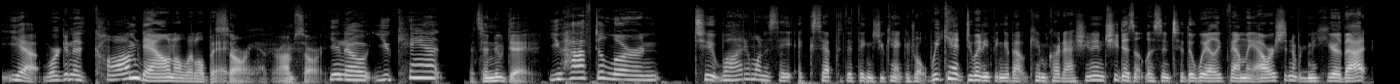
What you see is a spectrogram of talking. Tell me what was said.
yeah, we're going to calm down a little bit. Sorry, Heather. I'm sorry. You know, you can't, It's a new day. you have to learn to, well, I don't want to say accept the things you can't control. We can't do anything about Kim Kardashian, and she doesn't listen to the Whaley Family Hour. She's never going to hear that.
